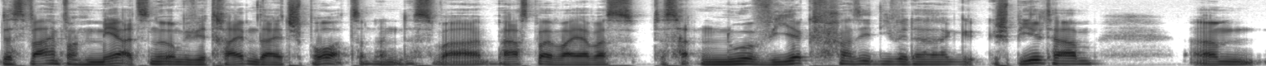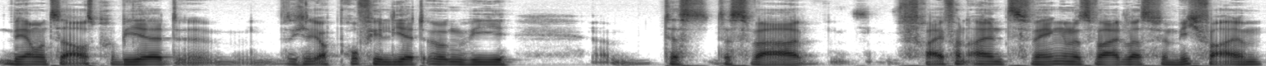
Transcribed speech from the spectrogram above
das war einfach mehr als nur irgendwie, wir treiben da jetzt Sport, sondern das war, Basketball war ja was, das hatten nur wir quasi, die wir da gespielt haben. Ähm, wir haben uns da ausprobiert, äh, sicherlich auch profiliert irgendwie. Das, das war frei von allen Zwängen und das war etwas für mich vor allem,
